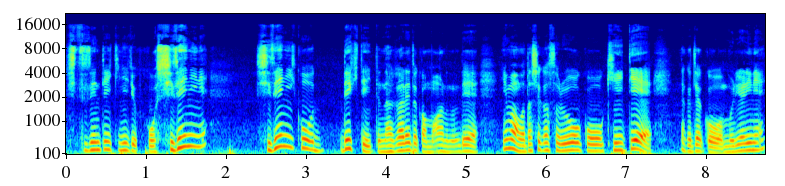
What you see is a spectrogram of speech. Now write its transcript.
必然的にというかこう自然にね自然にこうできていった流れとかもあるので今私がそれをこう聞いてなんかじゃあこう無理やりね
